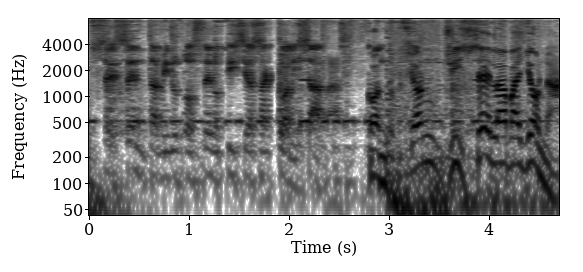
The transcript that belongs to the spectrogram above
60 minutos de noticias actualizadas. Conducción Gisela Bayona.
